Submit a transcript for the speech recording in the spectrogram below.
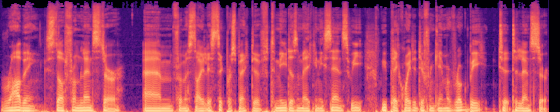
robbing stuff from Leinster um, from a stylistic perspective, to me, doesn't make any sense. We we play quite a different game of rugby to, to Leinster.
